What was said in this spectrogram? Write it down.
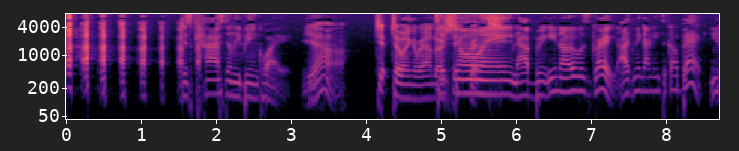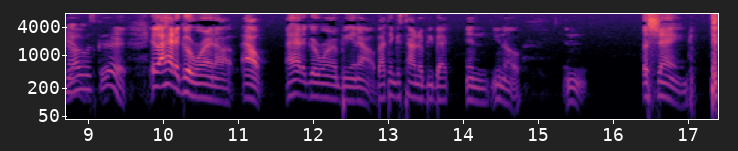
Just constantly being quiet. Yeah. Tiptoeing around our secrets. Tiptoeing, not bring, you know, it was great. I think I need to go back. You know, Yeah. it was good. It- I had a good run out. Out. I had a good run being out, but I think it's time to be back in, you know, in ashamed.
